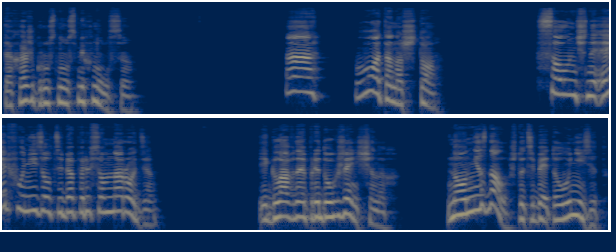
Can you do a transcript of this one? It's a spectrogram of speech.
Тахаш грустно усмехнулся. А, вот оно что. Солнечный эльф унизил тебя при всем народе. И главное, при двух женщинах. Но он не знал, что тебя это унизит.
